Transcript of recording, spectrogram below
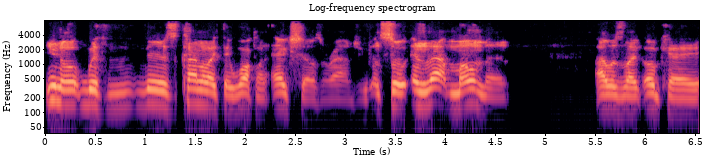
You know. With there's kind of like they walk on eggshells around you, and so in that moment, I was like, okay,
